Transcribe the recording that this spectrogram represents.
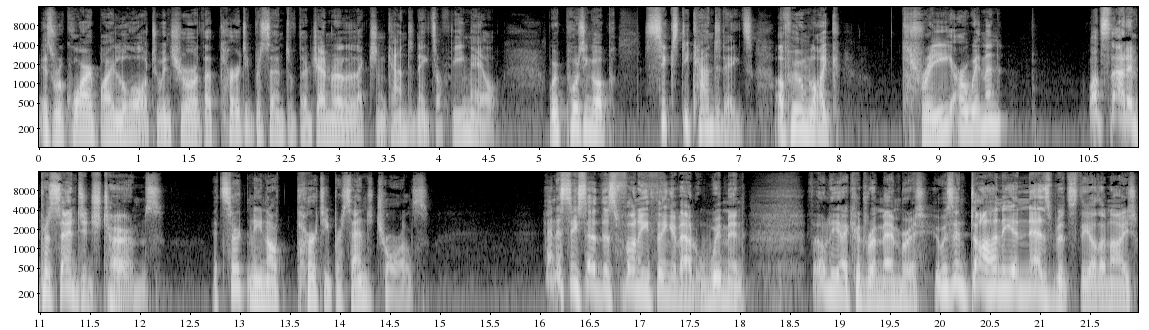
is required by law to ensure that 30% of their general election candidates are female. We're putting up 60 candidates, of whom, like, three are women. What's that in percentage terms? It's certainly not 30%, Charles. Hennessy said this funny thing about women. If only I could remember it. It was in Doheny and Nesbitt's the other night,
